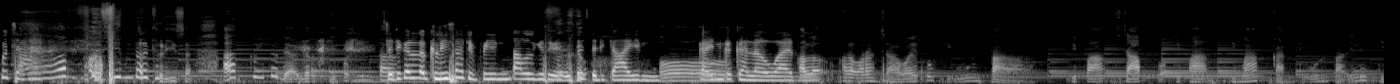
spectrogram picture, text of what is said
Ucah. Apa pemintal gelisah? Aku itu udah ngerti pemintal. jadi kalau gelisah dipintal gitu ya jadi kain oh, kain kegalauan Kalau kalau orang Jawa itu diuntal, dipa, dicaplok, dipa, dimakan, diuntal. Ini di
